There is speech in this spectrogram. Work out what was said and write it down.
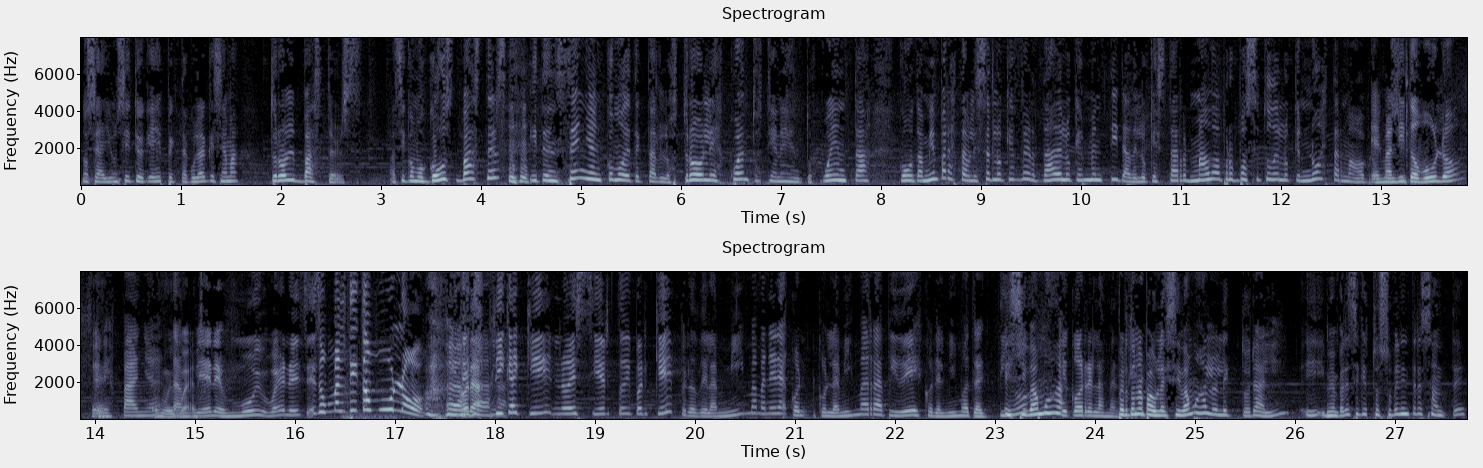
no sé, hay un sitio que es espectacular que se llama Trollbusters, así como Ghostbusters, y te enseñan cómo detectar los troles, cuántos tienes en tus cuentas, como también para establecer lo que es verdad de lo que es mentira, de lo que está armado a propósito de lo que no está armado a propósito. El maldito bulo Sí, en España es también es muy bueno. Es, es un maldito bulo. Ahora- explica que no es cierto y por qué, pero de la misma manera, con, con la misma rapidez, con el mismo atractivo Y si vamos a, que corren las mentiras. Perdona, Paula, y si vamos a lo electoral, y, y me parece que esto es súper interesante,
